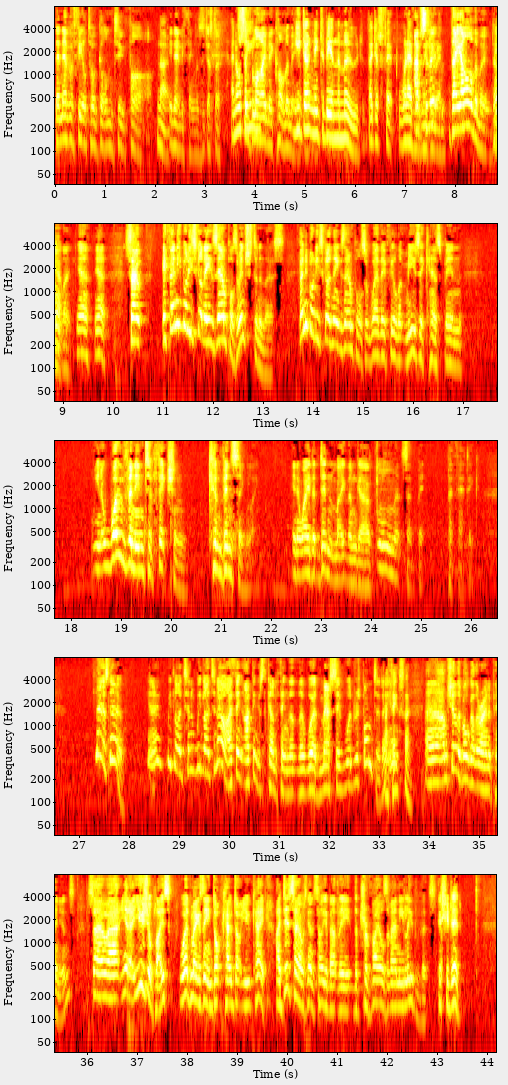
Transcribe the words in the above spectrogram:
They never feel to have gone too far. No. In anything, there's just a And also, you- sublime economy. You don't need to be in the mood. They just fit whatever mood Absolutely. you're in. They are the mood, aren't Yeah. they? Yeah, yeah. So, if anybody's got any examples, I'm interested in this. If anybody's got any examples of where they feel that music has been, you know, woven into fiction convincingly, in a way that didn't make them go, mm, that's a bit pathetic, let us know. You know, we'd like to. We'd like to know. I think. I think it's the kind of thing that the word "massive" would respond to. Don't I you? think so. Uh, I'm sure they've all got their own opinions. So, uh, you know, usual place, wordmagazine.co.uk. I did say I was going to tell you about the, the travails of Annie Leibovitz. Yes, you did.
